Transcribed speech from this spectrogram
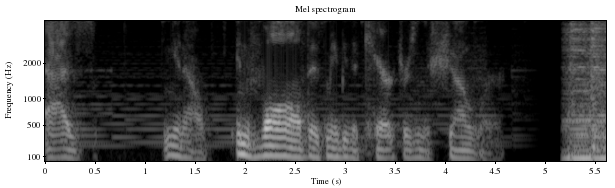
as, you know, involved as maybe the characters in the show were.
